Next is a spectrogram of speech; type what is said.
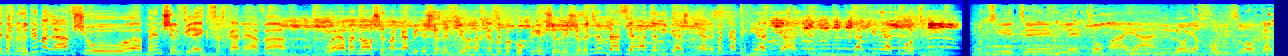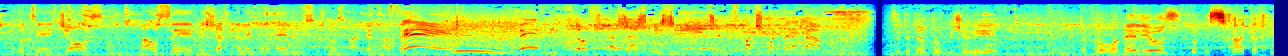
אנחנו יודעים עליו שהוא הבן של גרג, שחקן העבר. הוא היה בנוער של מכבי ראשון לציון, אחרי זה בבוגרים של ראשון לציון, ואז ירד לליגה השנייה למכבי קריית גת, קצת קריית מוצקין. מוציא את זה לתום מעיין, לא יכול לזרוק גם אם הוא רוצה את ג'ונס. מה עושה? משחרר לקורנליוס, יש לו זמן לכוון! ולדלוף שלושה שלישית של מספר 80 על הגב. קצת יותר טוב משלי. קורונליוס במשחק הכי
